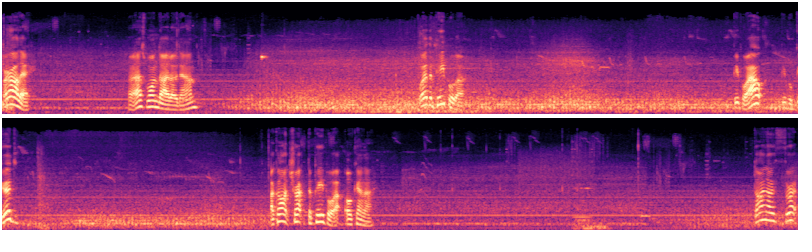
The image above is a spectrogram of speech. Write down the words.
Where are they? Alright, that's one dino down. Where are the people, though? People out? People good? I can't track the people, or oh, can I? Dino threat.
